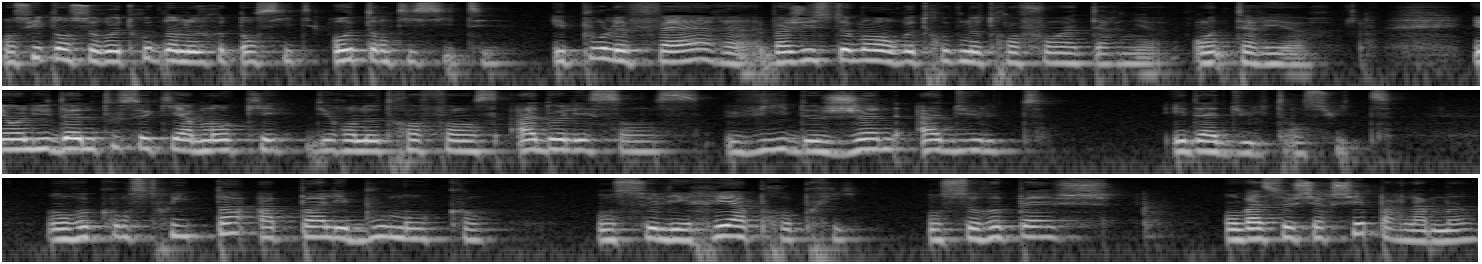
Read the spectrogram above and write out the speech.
Ensuite, on se retrouve dans notre authenticité. Et pour le faire, bah justement, on retrouve notre enfant intérieur. Et on lui donne tout ce qui a manqué durant notre enfance, adolescence, vie de jeune adulte et d'adulte ensuite. On reconstruit pas à pas les bouts manquants, on se les réapproprie, on se repêche, on va se chercher par la main,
